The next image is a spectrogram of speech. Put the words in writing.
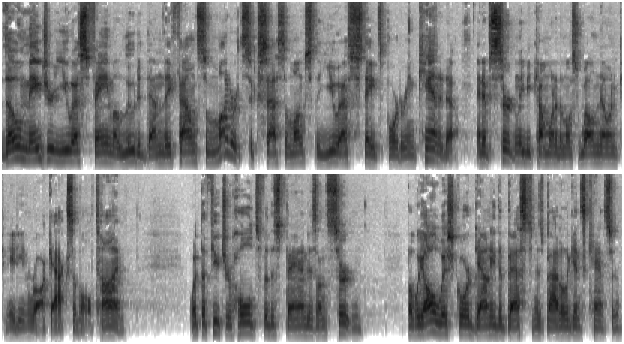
Though major U.S. fame eluded them, they found some moderate success amongst the U.S. states bordering Canada, and have certainly become one of the most well known Canadian rock acts of all time. What the future holds for this band is uncertain, but we all wish Gord Downie the best in his battle against cancer,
